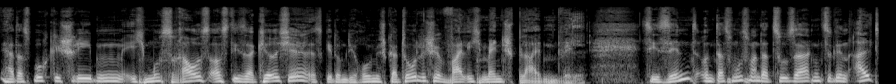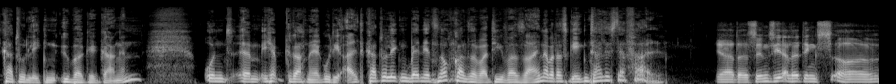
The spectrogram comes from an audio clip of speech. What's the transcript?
Er hat das Buch geschrieben, Ich muss raus aus dieser Kirche. Es geht um die römisch-katholische, weil ich Mensch bleiben will. Sie sind, und das muss man dazu sagen, zu den Altkatholiken übergegangen. Und ähm, ich habe gedacht, naja gut, die Altkatholiken werden jetzt noch konservativer sein, aber das Gegenteil ist der Fall. Ja, da sind Sie allerdings, äh,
